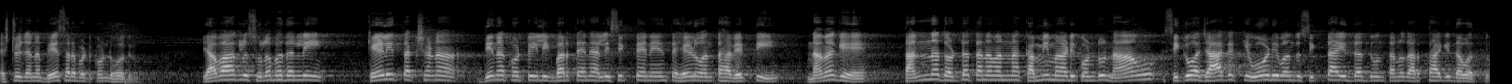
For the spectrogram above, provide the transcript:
ಎಷ್ಟೋ ಜನ ಬೇಸರ ಪಟ್ಕೊಂಡು ಹೋದರು. ಯಾವಾಗಲೂ ಸುಲಭದಲ್ಲಿ ಕೇಳಿದ ತಕ್ಷಣ ದಿನ ಕೊಟ್ಟು ಇಲ್ಲಿಗೆ ಬರ್ತೇನೆ, ಅಲ್ಲಿ ಸಿಗ್ತೇನೆ ಅಂತ ಹೇಳುವಂತಹ ವ್ಯಕ್ತಿ ನಮಗೆ ತನ್ನ ದೊಡ್ಡತನವನ್ನು ಕಮ್ಮಿ ಮಾಡಿಕೊಂಡು ನಾವು ಸಿಗುವ ಜಾಗಕ್ಕೆ ಓಡಿ ಬಂದು ಸಿಗ್ತಾ ಇದ್ದದ್ದು ಅಂತ ಅನ್ನೋದು ಅರ್ಥ ಆಗಿದ್ದು ಅವತ್ತು.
